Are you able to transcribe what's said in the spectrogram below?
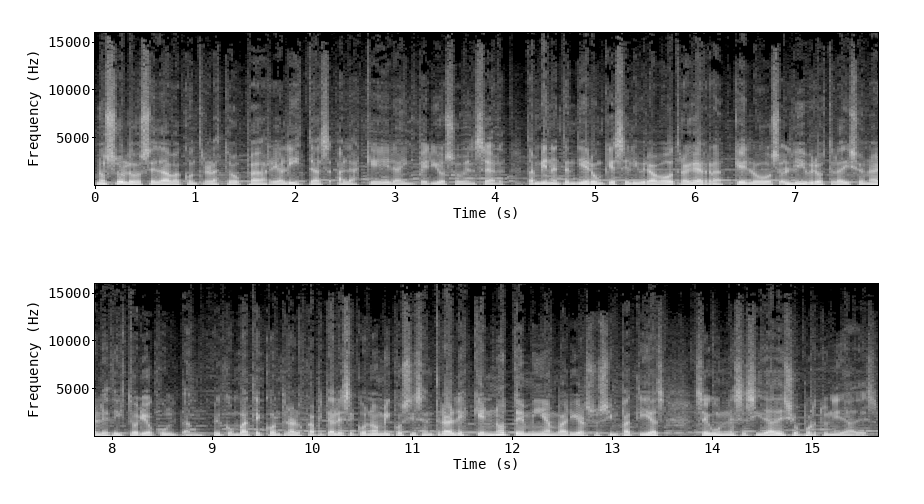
no solo se daba contra las tropas realistas a las que era imperioso vencer, también entendieron que se libraba otra guerra que los libros tradicionales de historia ocultan, el combate contra los capitales económicos y centrales que no temían variar sus simpatías según necesidades y oportunidades.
